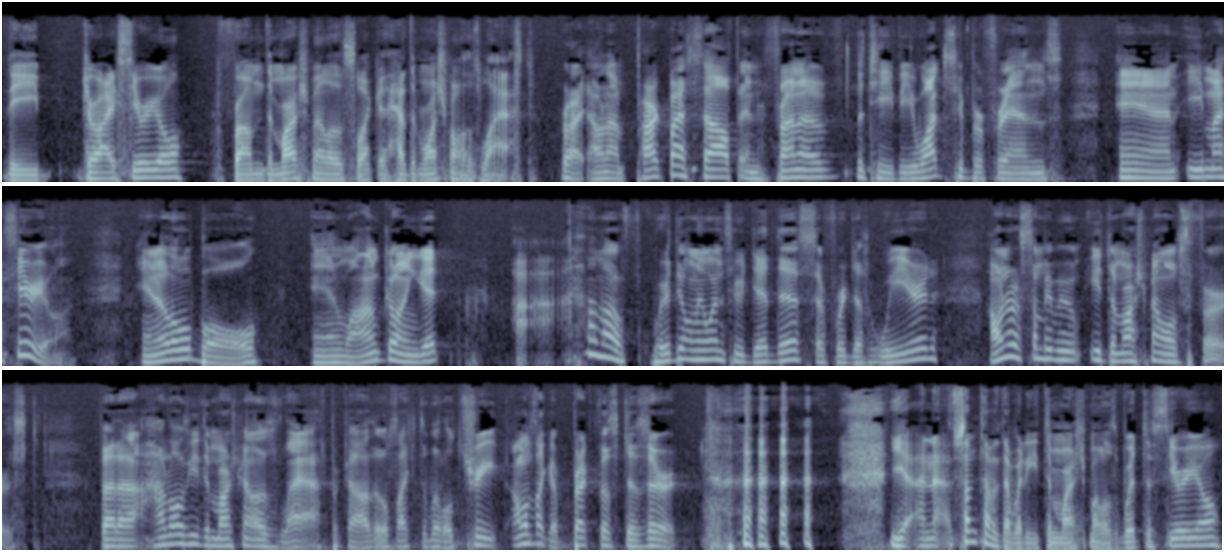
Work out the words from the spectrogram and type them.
the dry cereal from the marshmallows so I could have the marshmallows last. Right. I want to park myself in front of the TV, watch Super Friends, and eat my cereal in a little bowl. And while I'm going it, I, I don't know if we're the only ones who did this, if we're just weird. I wonder if some people eat the marshmallows first. But uh, how do I eat the marshmallows last? Because it was like the little treat, almost like a breakfast dessert. Yeah, and uh, sometimes I would eat the marshmallows with the cereal,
